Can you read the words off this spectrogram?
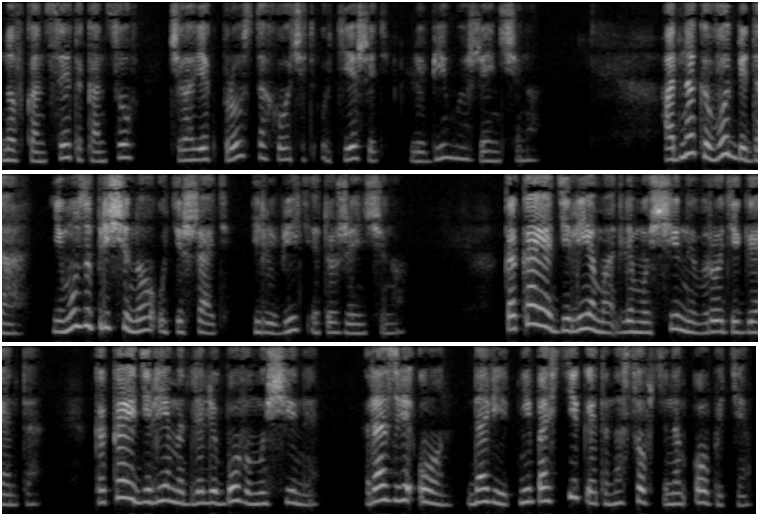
но в конце-то концов человек просто хочет утешить любимую женщину. Однако вот беда, ему запрещено утешать и любить эту женщину. Какая дилемма для мужчины вроде Гента? Какая дилемма для любого мужчины, Разве он, Давид, не постиг это на собственном опыте?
